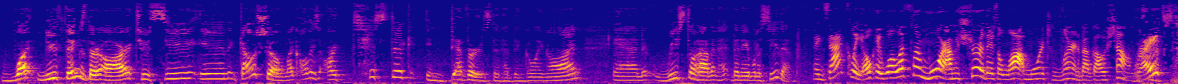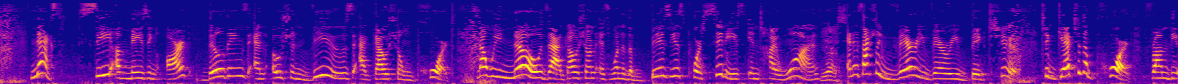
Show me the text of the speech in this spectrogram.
what new things there are to see in Kaohsiung, like all these artistic endeavors that have been going on, and we still haven't been able to see them. Exactly. Okay, well, let's learn more. I'm sure there's a lot more to learn about Kaohsiung, right? Next, see amazing art, buildings, and ocean views at Kaohsiung Port. Now, we know that Kaohsiung is one of the busiest port cities in Taiwan. Yes. And it's actually very, very big, too. To get to the port from the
